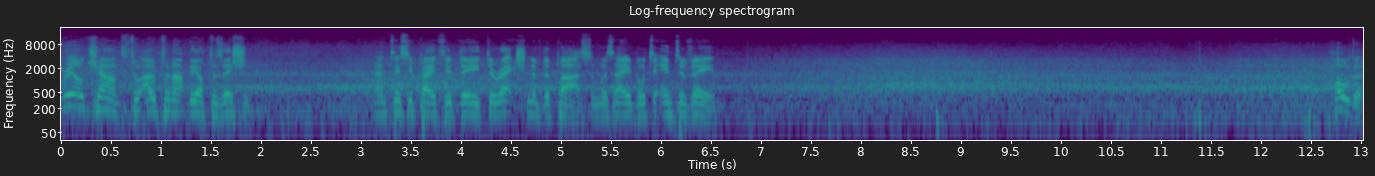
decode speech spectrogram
real chance to open up the opposition. Anticipated the direction of the pass and was able to intervene. Holden,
